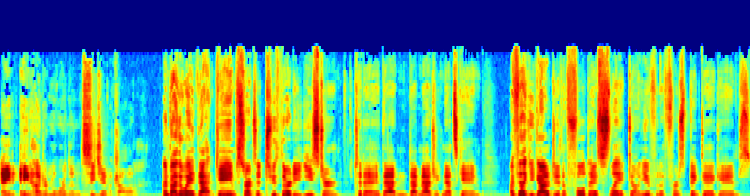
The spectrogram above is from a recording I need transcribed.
800 more than CJ McCollum. And by the way, that game starts at 2:30 Eastern today, that that Magic Nets game. I feel like you got to do the full day slate, don't you, for the first big day of games?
